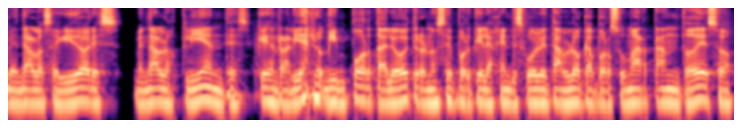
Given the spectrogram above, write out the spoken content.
vendrán los seguidores, vendrán los clientes, que en realidad es lo que importa, lo otro no sé por qué la gente se vuelve tan loca por sumar tanto de eso.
